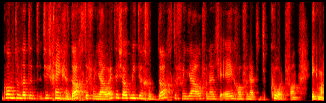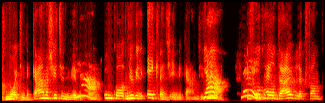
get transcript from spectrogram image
komt omdat het, het is geen gedachte van jou. Hè? Het is ook niet een gedachte van jou vanuit je ego, vanuit het tekort. Van ik mag nooit in de kamer zitten, nu, heb ik een nu wil ik eens in de kamer zitten. Ja, nee. Je voelt heel duidelijk van...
